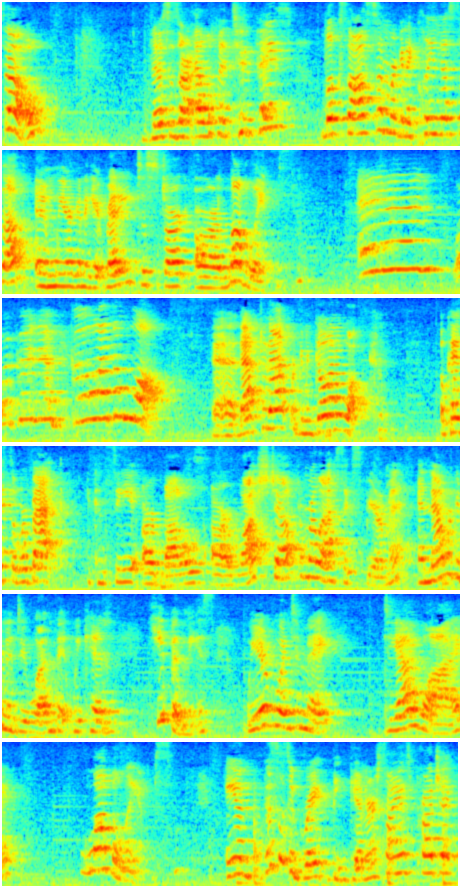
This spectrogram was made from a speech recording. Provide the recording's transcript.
So, this is our elephant toothpaste. Looks awesome. We're gonna clean this up and we are gonna get ready to start our lava lamps. And we're gonna go on a walk. And after that, we're gonna go on a walk. Okay, so we're back. Can see our bottles are washed out from our last experiment. And now we're gonna do one that we can keep in these. We are going to make DIY lava lamps. And this is a great beginner science project,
